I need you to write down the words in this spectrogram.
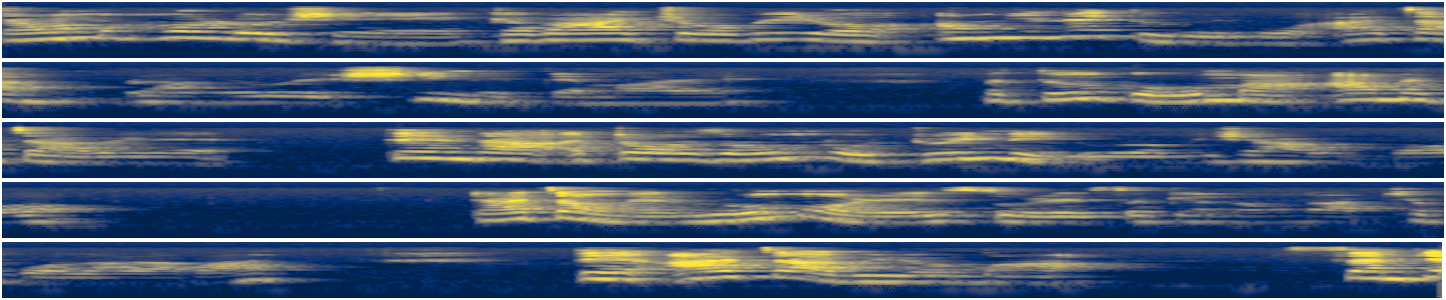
ဒါမှမဟုတ်လို့ရှိရင်ကဘာကြော်ပြီးတော့အောင်မြင်တဲ့သူတွေကိုအားကြတာမျိုးတွေရှိနေတင်ပါတယ်ဘသူကိုမှအားမကြပဲနဲ့တင်တာအတော်ဆုံးလို့တွေးနေလို့တော့မရဘူးပေါ့ဒါကြောင့်လဲ role model ဆိုတဲ့စကားလုံးကဖြစ်ပေါ်လာတာပါတင်အားကြပြီးတော့မှ စံပြ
